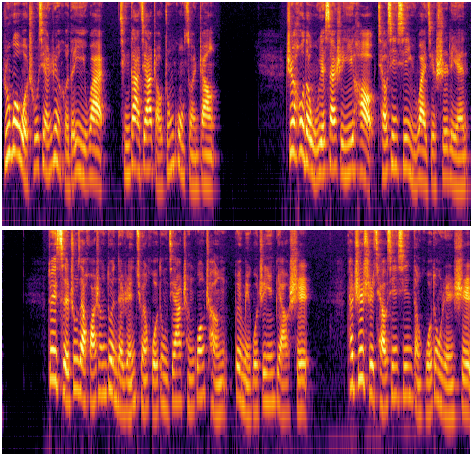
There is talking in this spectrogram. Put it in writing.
如果我出现任何的意外，请大家找中共算账。”之后的五月三十一号，乔欣欣与外界失联。对此，住在华盛顿的人权活动家陈光诚对美国之音表示。他支持乔欣欣等活动人士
